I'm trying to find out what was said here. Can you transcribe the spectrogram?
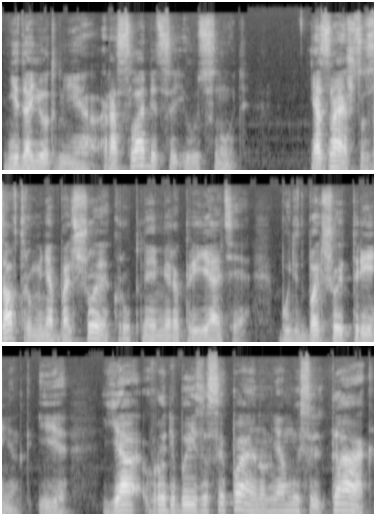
не дает мне расслабиться и уснуть. Я знаю, что завтра у меня большое крупное мероприятие, будет большой тренинг, и я вроде бы и засыпаю, но у меня мысль так,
